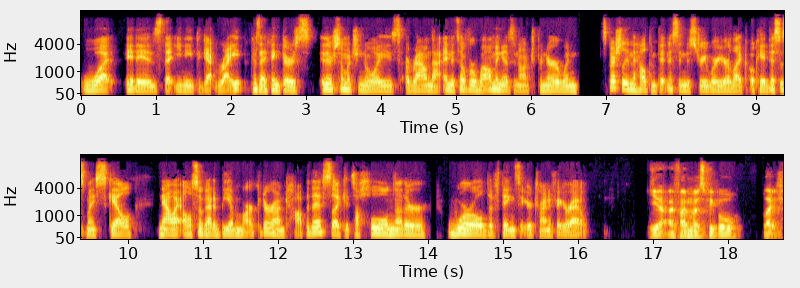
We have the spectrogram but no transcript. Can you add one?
what it is that you need to get right. Because I think there's, there's so much noise around that. And it's overwhelming as an entrepreneur when, especially in the health and fitness industry, where you're like, okay, this is my skill. Now I also got to be a marketer on top of this. Like it's a whole nother world of things that you're trying to figure out. Yeah. I find most people like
